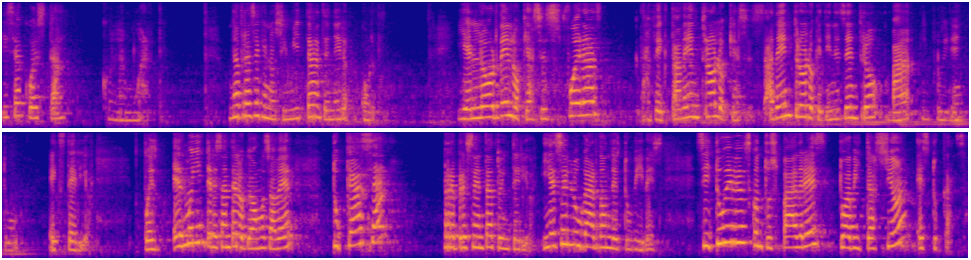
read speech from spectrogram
y se acuesta con la muerte. Una frase que nos invita a tener orden. Y el orden, lo que haces fuera, afecta adentro, lo que haces adentro, lo que tienes dentro, va a influir en tu exterior. Pues es muy interesante lo que vamos a ver. Tu casa representa tu interior y es el lugar donde tú vives. Si tú vives con tus padres, tu habitación es tu casa.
